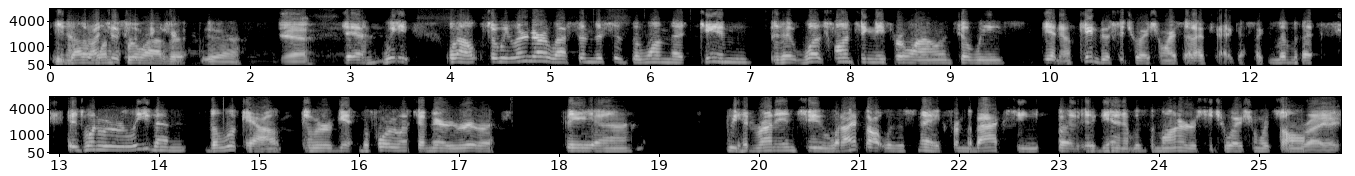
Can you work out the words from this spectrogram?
you know, got so one frill out of it. Yeah. Yeah. Yeah. We well, so we learned our lesson. This is the one that came that was haunting me for a while until we, you know, came to a situation where I said, okay, I guess I can live with it. Is when we were leaving the lookout and we were get before we went to Mary River, the uh, we had run into what I thought was a snake from the back seat, but again, it was the monitor situation where it's all right.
